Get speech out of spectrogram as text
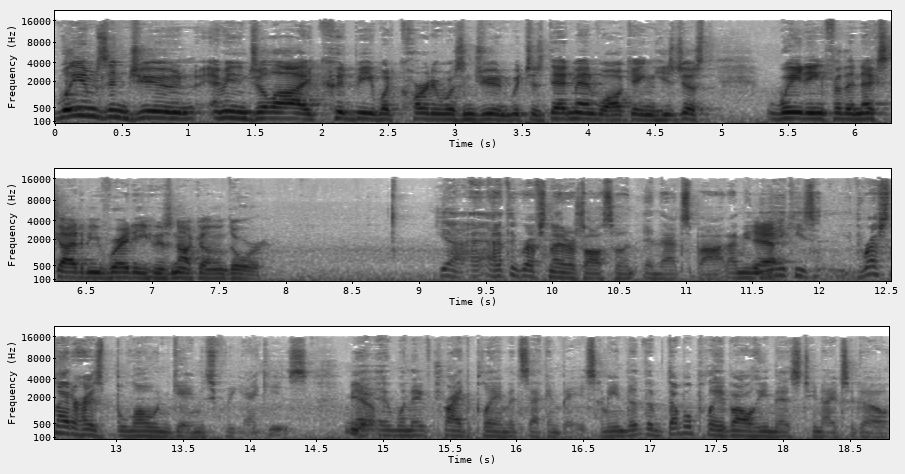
Williams in June, I mean, in July, could be what Carter was in June, which is dead man walking. He's just waiting for the next guy to be ready who's knocking on the door. Yeah, I think Refsnyder's also in, in that spot. I mean, yeah. the Yankees, Refsnyder has blown games for the Yankees. Yeah. And when they've tried to play him at second base. I mean, the, the double play ball he missed two nights ago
